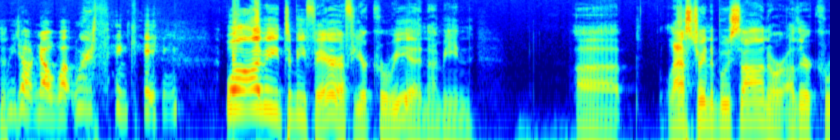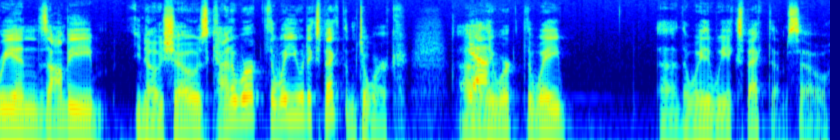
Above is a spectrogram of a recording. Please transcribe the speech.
we don't know what we're thinking. Well i mean to be fair if you're korean i mean uh last train to busan or other korean zombie you know shows kind of work the way you would expect them to work uh, Yeah. they work the way uh, the way that we expect them so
